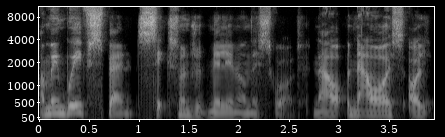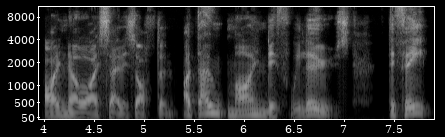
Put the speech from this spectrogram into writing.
I mean, we've spent 600 million on this squad. Now, now I, I, I know I say this often. I don't mind if we lose. Defeat,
